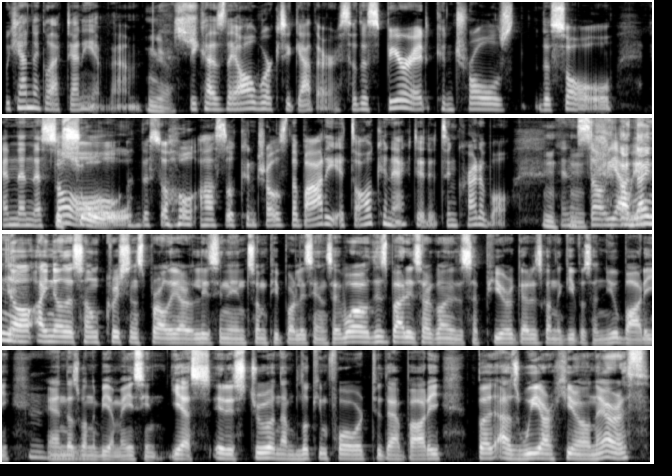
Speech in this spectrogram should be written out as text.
We can't neglect any of them. Yes. because they all work together. So the spirit controls the soul, and then the soul, soul. the soul, also controls the body. It's all connected. It's incredible. And so, yeah, and I to- know, I know that some Christians probably are listening. Some people are listening and say, "Well, these bodies are going to disappear. God is going to give us a new body, and Mm-hmm. that's going to be amazing." Yes, it is true, and I'm looking forward to that body. But as we are here on Earth,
